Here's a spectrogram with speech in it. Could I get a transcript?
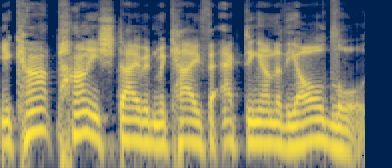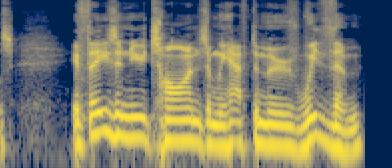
You can't punish David Mackay for acting under the old laws. If these are new times and we have to move with them,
